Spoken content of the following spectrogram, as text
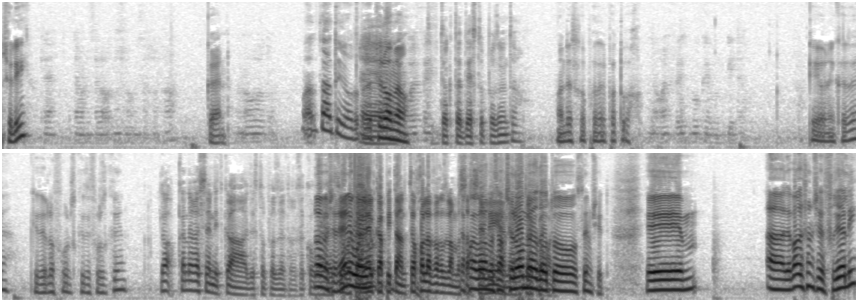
שלי? כן. אז אל תראה אותו, תראה את של עומר. תבדוק את ה Desktop Presenter. הדסקטופ הזה פתוח. כי אני כזה? כי זה לא full, כי זה full screen? לא, כנראה שנתקע ה Desktop Presenter, זה קורה. לא משנה, anyway. El Capitan, אתה יכול לעבור למסך אתה שלי. יכול לעבור למסך של עומר, זה. אותו same shit. הדבר הראשון שהפריע לי,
